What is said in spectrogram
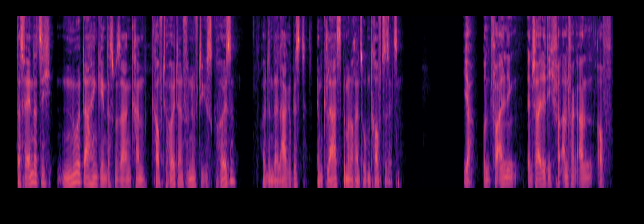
Das verändert sich nur dahingehend, dass man sagen kann, kauf dir heute ein vernünftiges Gehäuse, weil du in der Lage bist, im Glas immer noch eins oben drauf zu setzen. Ja, und vor allen Dingen entscheide dich von Anfang an auf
